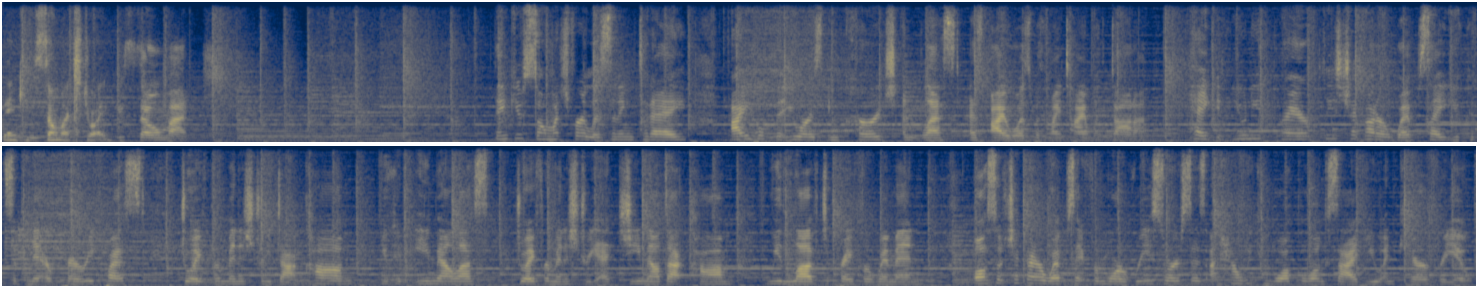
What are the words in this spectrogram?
Thank you so much, Joy. Thank you so much. Thank you so much for listening today. I hope that you are as encouraged and blessed as I was with my time with Donna. Hey, if you need prayer, please check out our website. You could submit a prayer request, joyforministry.com. You could email us, joyforministry at gmail.com. We love to pray for women. Also, check out our website for more resources on how we can walk alongside you and care for you.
